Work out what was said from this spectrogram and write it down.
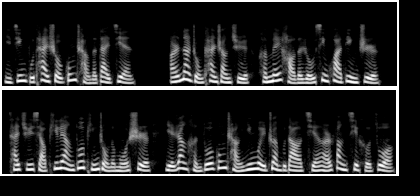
已经不太受工厂的待见。而那种看上去很美好的柔性化定制，采取小批量多品种的模式，也让很多工厂因为赚不到钱而放弃合作。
